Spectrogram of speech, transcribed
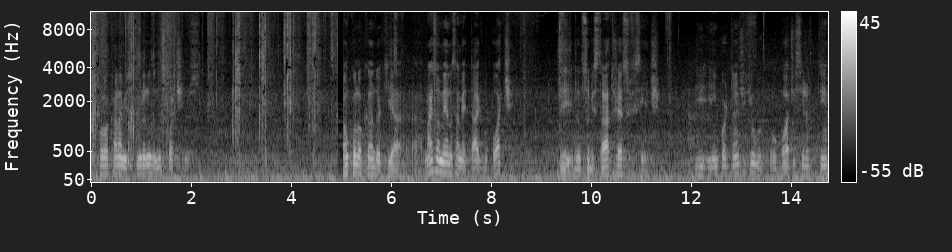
E colocar na mistura nos, nos potinhos. Então colocando aqui a, a, mais ou menos a metade do pote de, do substrato já é suficiente. E, e é importante que o, o pote seja, tenha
